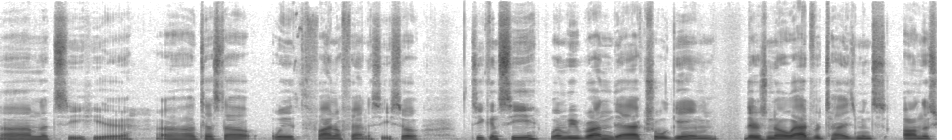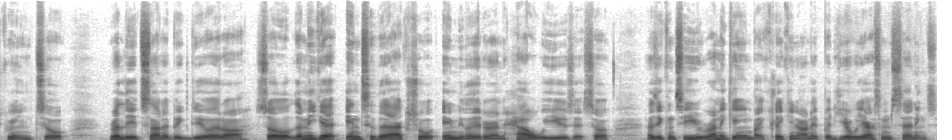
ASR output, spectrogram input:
um, let's see here. Uh, I'll test out with Final Fantasy. So, as you can see, when we run the actual game, there's no advertisements on the screen. So, really, it's not a big deal at all. So, let me get into the actual emulator and how we use it. So, as you can see, you run a game by clicking on it, but here we have some settings.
